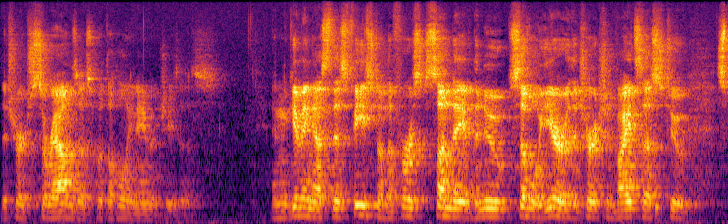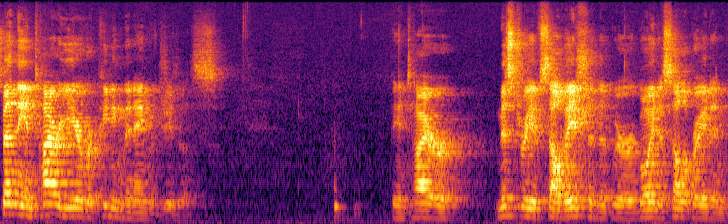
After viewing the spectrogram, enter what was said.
the church surrounds us with the holy name of Jesus. And giving us this feast on the first Sunday of the new civil year, the church invites us to spend the entire year repeating the name of Jesus. The entire mystery of salvation that we're going to celebrate in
